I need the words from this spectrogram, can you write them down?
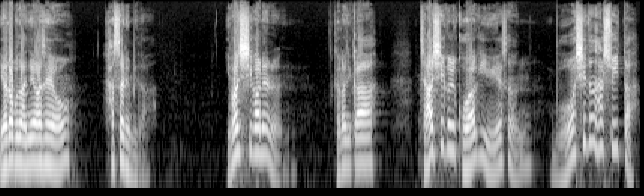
여러분 안녕하세요. 핫설입니다. 이번 시간에는 그러니까 자식을 구하기 위해선 무엇이든 할 수 있다.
